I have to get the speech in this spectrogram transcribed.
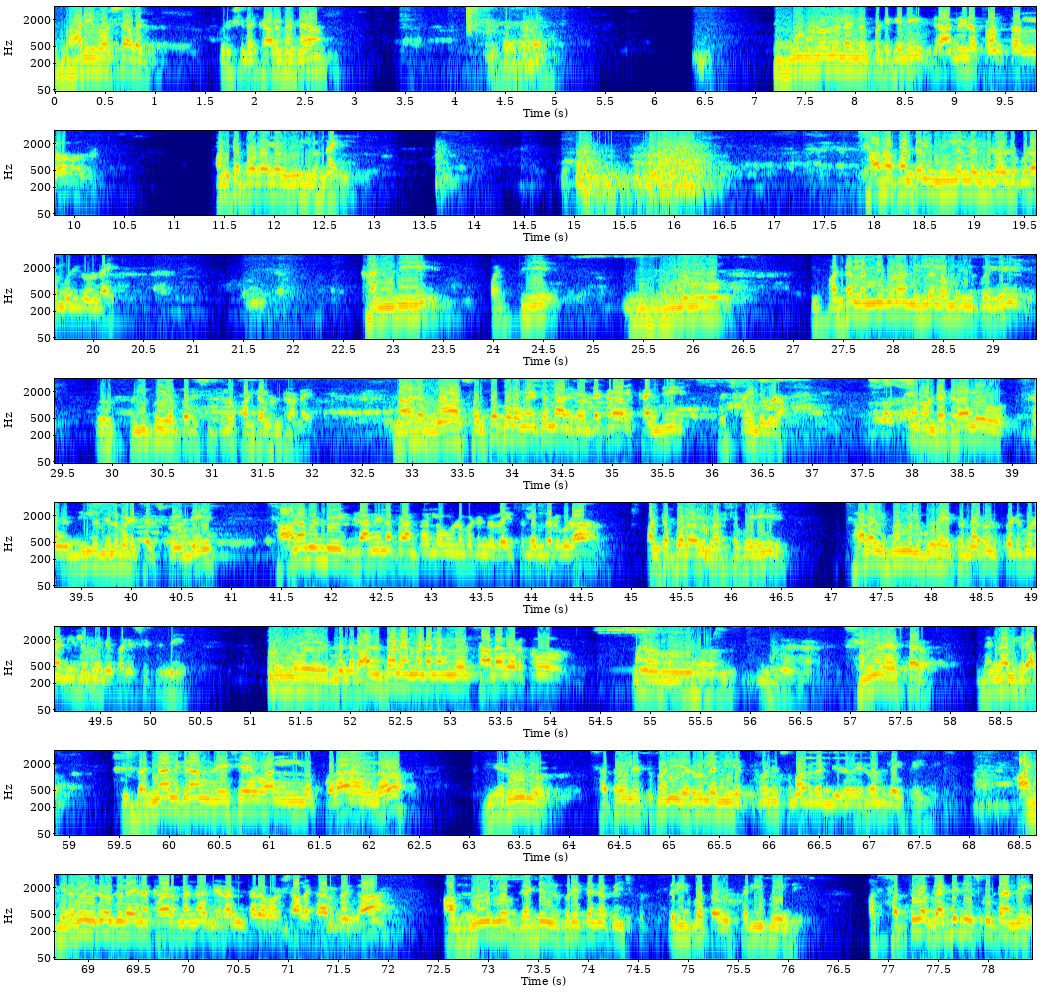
భారీ వర్షాల కురిసిన కారణంగా మూడు రోజులైనప్పటికీ గ్రామీణ ప్రాంతాల్లో పంట పొలాల్లో నీళ్ళు ఉన్నాయి చాలా పంటలు నీళ్ళల్లో ఈరోజు కూడా మునిగి ఉన్నాయి. కంది పత్తి మినుము ఈ పంటలన్నీ కూడా నీళ్ళలో మునిగిపోయి కుళ్ళిపోయే పరిస్థితిలో పంటలు ఉంటున్నాయి. నాకు నా సొంత పొలం అయితే నాది రెండు ఎకరాల కంది చచ్చిపోయింది కూడా. రెండు ఎకరాలు నీళ్ళు నిలబడి చచ్చిపోయింది. చాలామంది గ్రామీణ ప్రాంతాల్లో ఉండబడిన రైతులందరూ కూడా పంట పొలాలు నష్టపోయి చాలా ఇబ్బందులు గురవుతున్నారు. ఇప్పటికి కూడా నీళ్ళు పోయిన పరిస్థితి ఉంది. ఇప్పుడు మన రాజుపాలెం మండలంలో చాలా వరకు మనం మన శనగ వేస్తారు. బెంగాలీ గ్రామం. ఈ బెంగాలీ గ్రామం వేసే వాళ్ళు పొలాలలో ఎరువులు సతవులు ఎత్తుకొని ఎరువులన్నీ ఎత్తుకొని సుమారుగా ఇరవై రోజులు అయిపోయింది. ఆ ఇరవై రోజులైన కారణంగా నిరంతర వర్షాల కారణంగా ఆ భూముల్లో గడ్డి విపరీతంగా పెంచి పెరిగిపోతా పెరిగిపోయింది. ఆ సత్తువ గడ్డి తీసుకుంటుంది.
